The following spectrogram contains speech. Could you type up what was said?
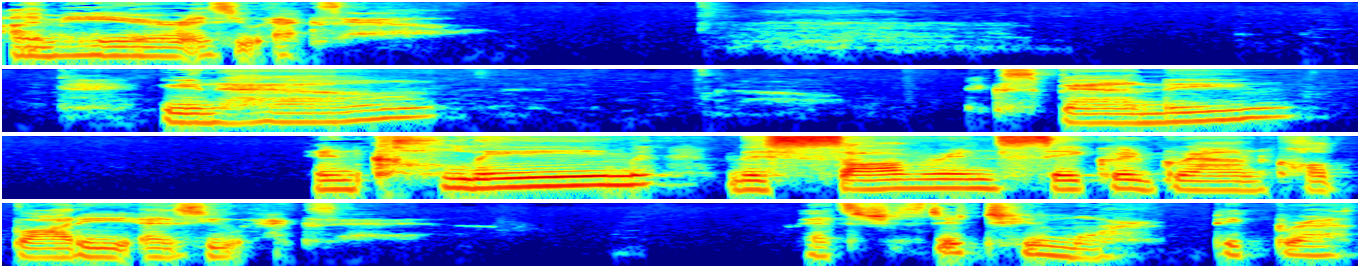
I'm here as you exhale. Inhale, expanding, and claim this sovereign sacred ground called body as you exhale. Let's just do two more. Big breath.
